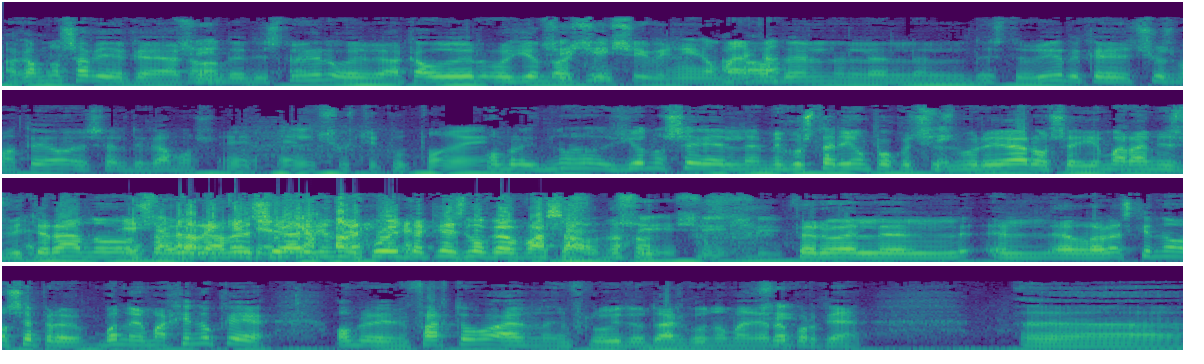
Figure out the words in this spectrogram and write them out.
Acabo, no sabía que acaban Sí. de destruir, o- acabo de ir oyendo Sí, aquí. sí, sí, vinieron para acá. de el- el- el destruir que Chus Mateo es el, digamos. Eh, el sustituto de... Hombre, no, yo no sé, me gustaría un poco chismorear, o sea, llamar a mis veteranos, a ver, ver a qué ver si alguien me cuenta qué es lo que ha pasado, ¿no? Sí, sí, sí. Pero el, el- el- la verdad es que no lo sé, pero bueno, imagino que, hombre, el infarto ha influido de alguna manera Sí. porque... eh,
